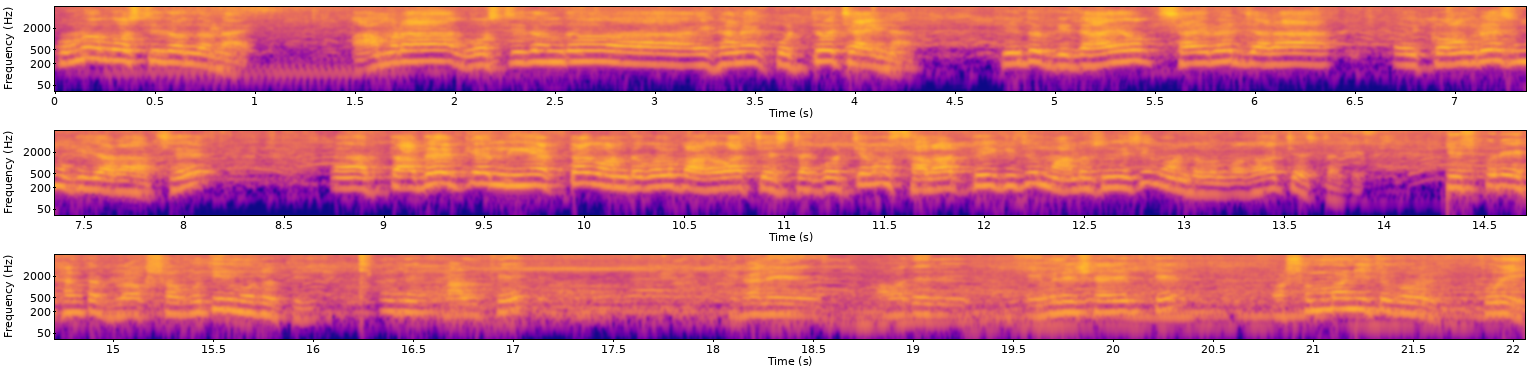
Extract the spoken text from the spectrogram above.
কোনো গোষ্ঠীদ্বন্দ্ব নাই। আমরা গোষ্ঠীদ্বন্দ্ব এখানে করতেও চাই না। কিন্তু বিধায়ক সাহেবের যারা, ওই কংগ্রেসমুখী যারা আছে তাদেরকে নিয়ে একটা গন্ডগোল পাকাবার চেষ্টা করছে এবং সালার থেকে কিছু মানুষ নিয়ে এসে গন্ডগোল পাকাবার চেষ্টা করছে। বিশেষ করে এখানকার ব্লক সভাপতির মদতে যে কালকে এখানে আমাদের এমএলএ সাহেবকে অসম্মানিত করে- করে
